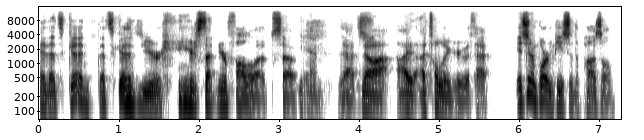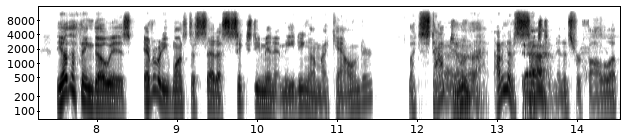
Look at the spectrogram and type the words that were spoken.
hey, that's good. That's good. You're you're setting your follow up. So yeah, yeah. No, I I totally agree with that. It's an important piece of the puzzle. The other thing though is everybody wants to set a 60 minute meeting on my calendar. Like, stop yeah. doing that. I don't have 60 yeah. minutes for follow up.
